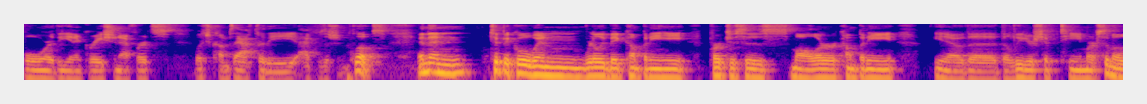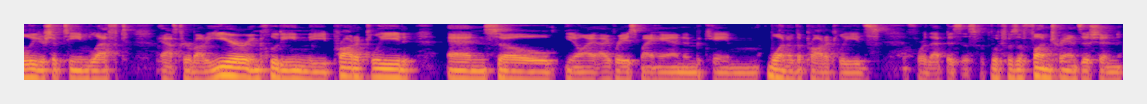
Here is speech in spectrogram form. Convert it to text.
for the integration efforts, which comes after the acquisition close. And then typical when really big company purchases smaller company, you know, the the leadership team or some of the leadership team left after about a year, including the product lead and so, you know, I, I, raised my hand and became one of the product leads for that business, which was a fun transition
